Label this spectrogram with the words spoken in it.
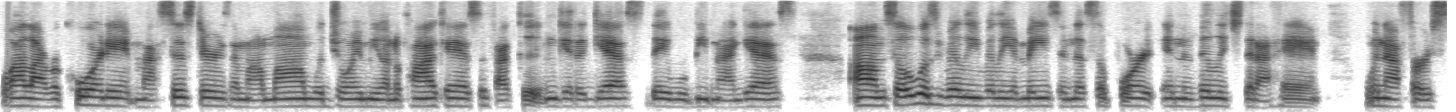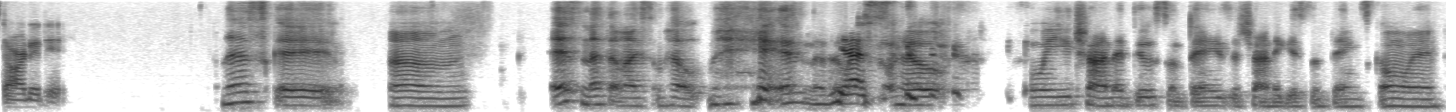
while I recorded. My sisters and my mom would join me on the podcast. If I couldn't get a guest, they would be my guests. Um, so it was really, really amazing the support in the village that I had when I first started it. That's good. Um, it's nothing like some help. it's nothing yes. like some help when you're trying to do some things and trying to get some things going.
